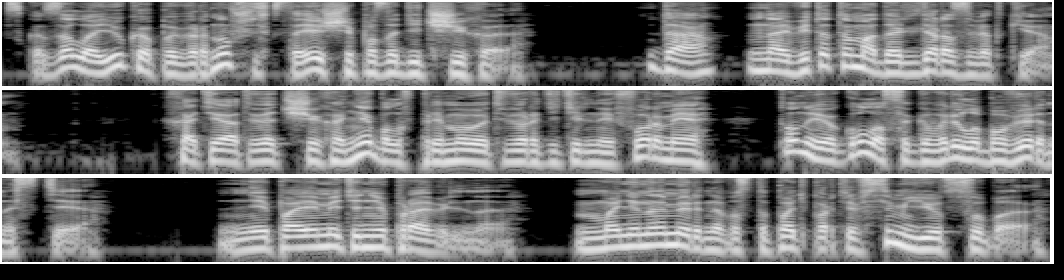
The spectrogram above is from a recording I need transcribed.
сказала Юка, повернувшись к стоящей позади Чиха. Да, на вид это модель для разведки. Хотя ответ Чиха не был в прямой утвердительной форме, тон её голоса говорил об уверенности. «Не поймите неправильно. Мы не намерены выступать против семьи Цуба».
